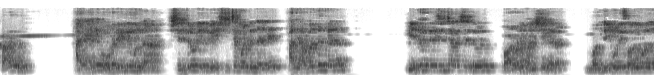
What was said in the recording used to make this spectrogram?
కాదు. అవన్నీ ఒక రీతి ఉన్నా శత్రువుని ద్వేషించబడుతుందంటే అది అబద్ధం కదా? ఎందుకు ద్వేషించాలి శత్రువుని? వాడు కూడా మనిషే కదా. దేవుని స్వరూపంలో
